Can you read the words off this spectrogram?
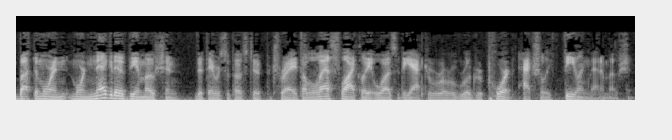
but the more more negative the emotion that they were supposed to portray, the less likely it was that the actor would report actually feeling that emotion.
